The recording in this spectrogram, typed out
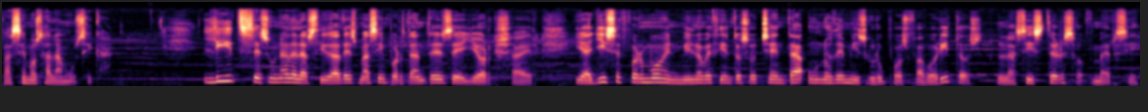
pasemos a la música. Leeds es una de las ciudades más importantes de Yorkshire y allí se formó en 1980 uno de mis grupos favoritos, las Sisters of Mercy.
